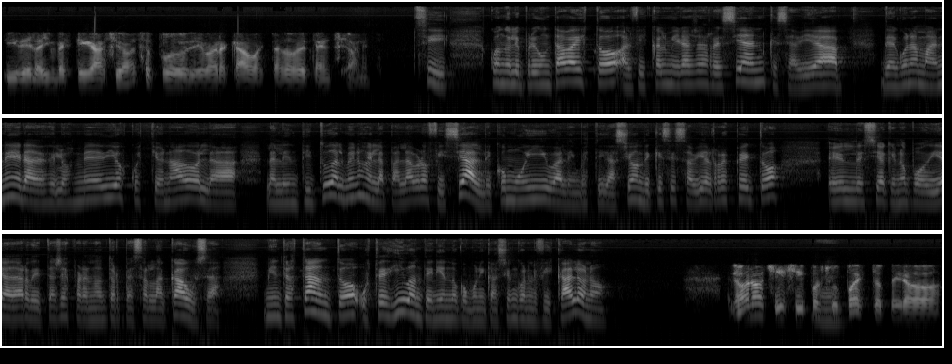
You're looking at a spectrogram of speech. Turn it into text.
y de la investigación se pudo llevar a cabo estas dos detenciones. Sí, cuando le preguntaba esto al fiscal Miralles recién, que se había de alguna manera desde los medios cuestionado la, lentitud, al menos en la palabra oficial, de cómo iba la investigación, de qué se sabía al respecto, él decía que no podía dar detalles para no entorpecer la causa. Mientras tanto, ¿ustedes iban teniendo comunicación con el fiscal o no? No, no, sí, sí, por mm. supuesto, pero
